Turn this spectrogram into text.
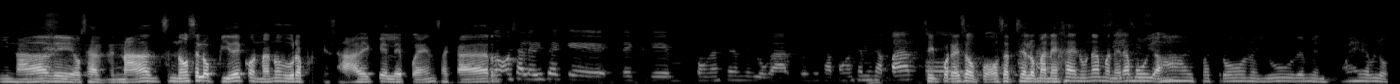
Y nada de, o sea, de nada, no se lo pide con mano dura porque sabe que le pueden sacar. No, o sea, le dice que, de que pónganse en mi lugar, pues, o sea, pónganse en mis zapatos. Sí, por eso, o sea, se lo maneja en una manera Sí, sí, muy, sí. ay, patrón, ayúdeme el pueblo,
